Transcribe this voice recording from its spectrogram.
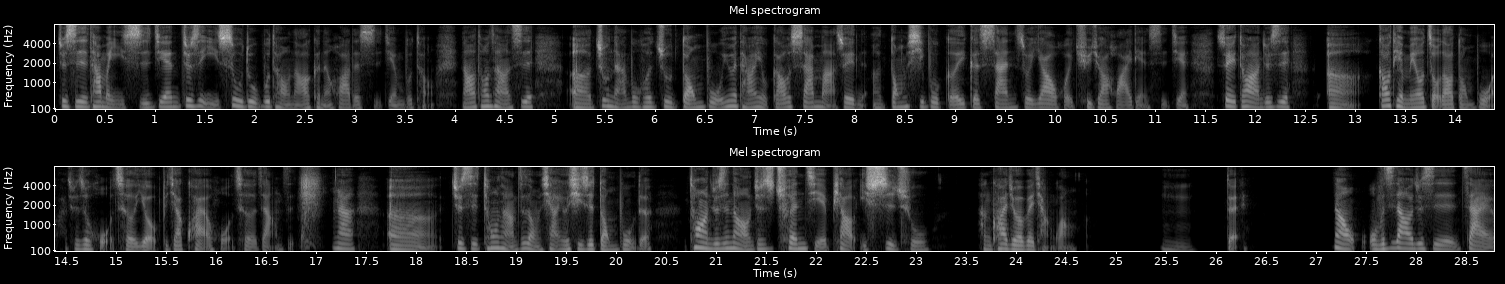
就是他们以时间，就是以速度不同，然后可能花的时间不同，然后通常是呃住南部或住东部，因为台湾有高山嘛，所以呃东西部隔一个山，所以要回去就要花一点时间，所以通常就是呃高铁没有走到东部啊，就是火车有比较快的火车这样子。那呃就是通常这种像尤其是东部的，通常就是那种就是春节票一试出，很快就会被抢光。嗯，对那我不知道，就是在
